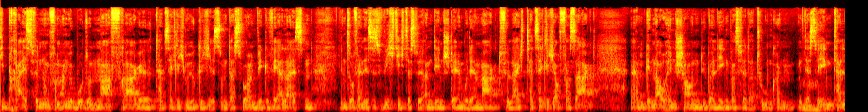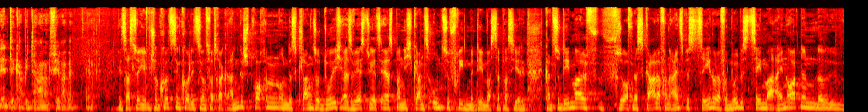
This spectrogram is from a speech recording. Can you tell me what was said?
die Preisfindung von Angebot und Nachfrage tatsächlich möglich ist. Und das wollen wir gewährleisten. Insofern ist es wichtig, dass wir an den Stellen, wo der Markt vielleicht tatsächlich auch versagt, ähm, genau hinschauen und überlegen, was wir da tun können. Und deswegen Talente, Kapital und fairer Wettbewerb. Jetzt hast du eben schon kurz den Koalitionsvertrag angesprochen und es klang so durch, als wärst du jetzt erstmal nicht ganz unzufrieden mit dem, was da passiert. Kannst du den mal so auf einer Skala von 1 bis 10 oder von 0 bis 10 mal einordnen?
